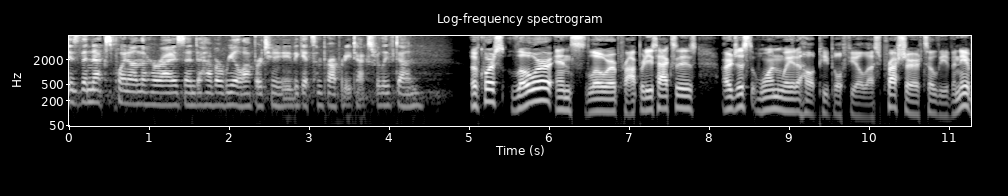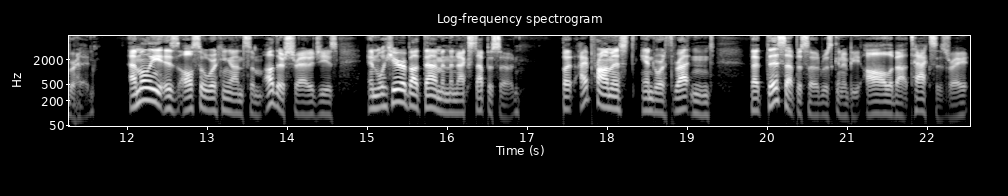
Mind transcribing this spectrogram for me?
is the next point on the horizon to have a real opportunity to get some property tax relief done. Of course, lower and slower property taxes are just one way to help people feel less pressure to leave a neighborhood. Emily is also working on some other strategies and we'll hear about them in the next episode. But I promised and or threatened that this episode was going to be all about taxes, right?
